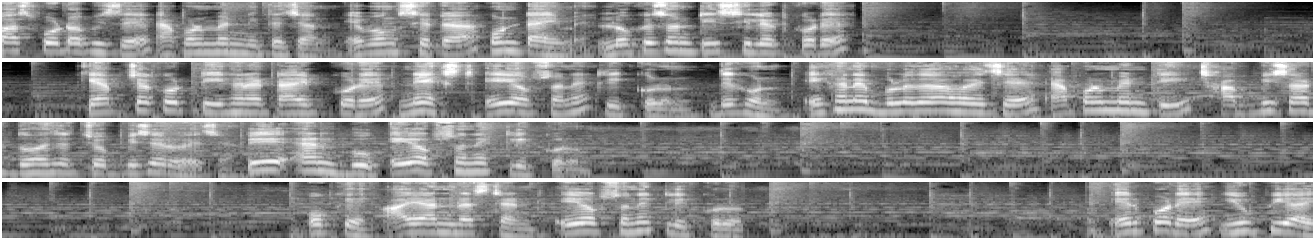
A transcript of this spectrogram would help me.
পাসপোর্ট অফিসে অ্যাপয়েন্টমেন্ট নিতে চান এবং সেটা কোন টাইমে লোকেশনটি সিলেক্ট করে ক্যাপচা কোডটি এখানে টাইপ করে নেক্সট এই অপশনে ক্লিক করুন। দেখুন, এখানে বলে দেওয়া হয়েছে অ্যাপয়েন্টমেন্টটি ছাব্বিশ আট দু হাজার চব্বিশে রয়েছে। পে অ্যান্ড বুক এই অপশনে ক্লিক করুন। ওকে আই আন্ডারস্ট্যান্ড এই অপশনে ক্লিক করুন। এরপরে ইউপিআই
